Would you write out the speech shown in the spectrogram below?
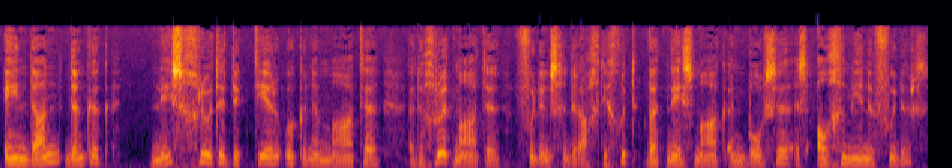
En dan dink ek nesgrootte dikteer ook in 'n mate, in 'n groot mate voedingsgedrag. Die goed wat nes maak in bosse is algemene voeders.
